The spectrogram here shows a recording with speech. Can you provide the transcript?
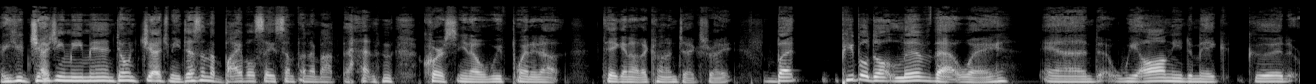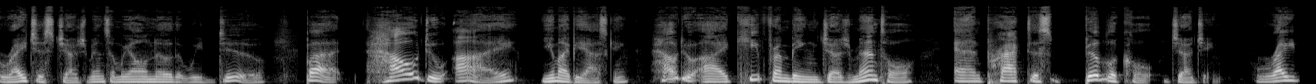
Are you judging me, man? Don't judge me. Doesn't the Bible say something about that? And of course, you know, we've pointed out, taken out of context, right? But people don't live that way. And we all need to make good, righteous judgments, and we all know that we do. But how do I, you might be asking, how do I keep from being judgmental and practice biblical judging, right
